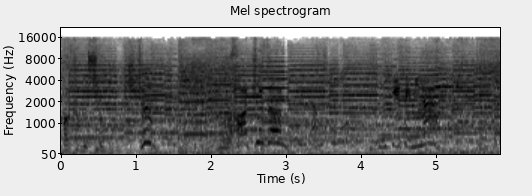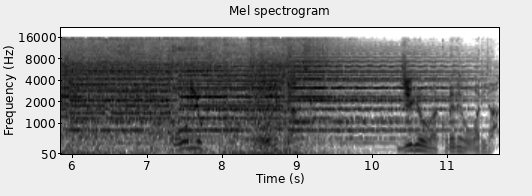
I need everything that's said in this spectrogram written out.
覚悟しろ。危険。無白山受けてみな。氷よ。上出来だ。授業はこれで終わりだ。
